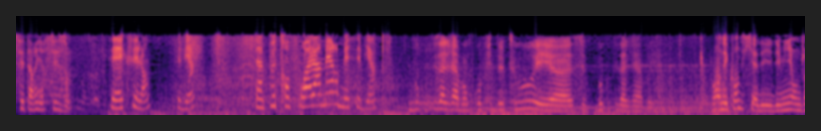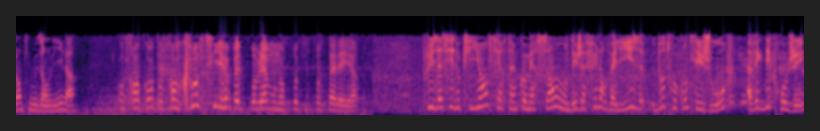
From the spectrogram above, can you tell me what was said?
cette arrière-saison. C'est excellent, c'est bien. C'est un peu trop froid à la mer, mais c'est bien. C'est beaucoup plus agréable, on profite de tout et euh, c'est beaucoup plus agréable. Oui. Vous vous rendez compte qu'il y a des, des millions de gens qui vous envient là? On se rend compte, on se rend compte, il n'y a pas de problème, on en profite pour ça d'ailleurs. Plus assez de clients, certains commerçants ont déjà fait leurs valises, d'autres comptent les jours avec des projets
